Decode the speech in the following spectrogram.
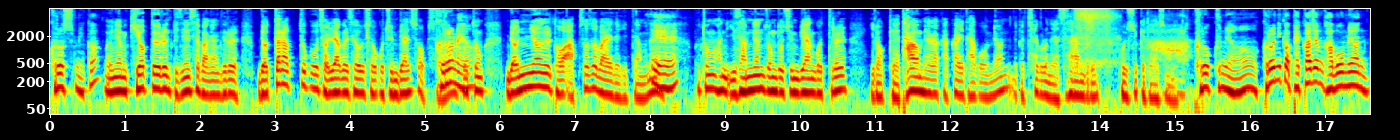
그렇습니까? 왜냐하면 기업들은 비즈니스 방향들을 몇 달 앞두고 전략을 세울 수 없고 준비할 수 없어요. 그러네요. 보통 몇 년을 더 앞서서 봐야 되기 때문에 예. 보통 한 2, 3년 정도 준비한 것들을 이렇게 다음 해가 가까이 다가오면 이렇게 책으로 내서 사람들이 볼 수 있게 도와줍니다. 아, 그렇군요. 그러니까 백화점 가보면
